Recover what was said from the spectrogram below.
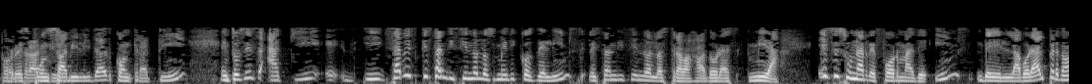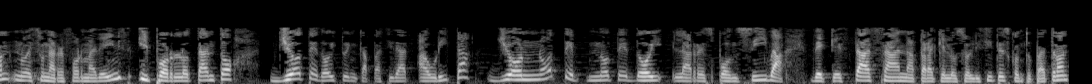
por Contra responsabilidad contra ti. Entonces, aquí, eh, ¿y sabes qué están diciendo los médicos del IMSS? Le están diciendo a las trabajadoras, mira, esa es una reforma de IMSS, de laboral, perdón, no es una reforma de IMSS, y por lo tanto, yo te doy tu incapacidad ahorita, yo no te, no te doy la responsiva de que estás sana para que lo solicites con tu patrón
